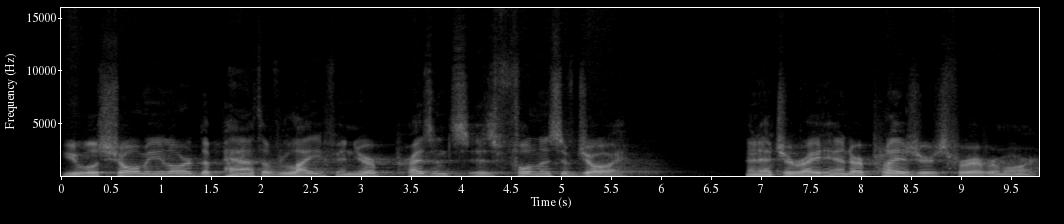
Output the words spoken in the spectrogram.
You will show me, Lord, the path of life. In your presence is fullness of joy, and at your right hand are pleasures forevermore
